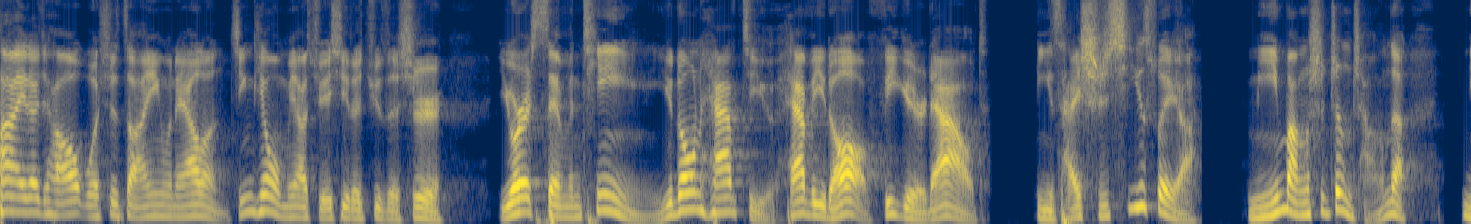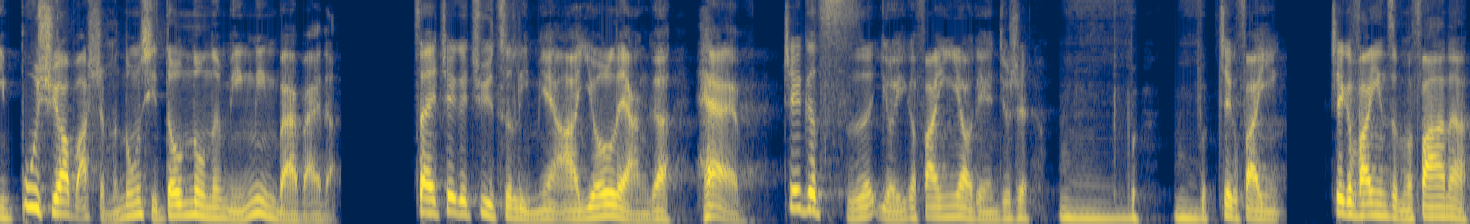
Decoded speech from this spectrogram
嗨，大家好，我是早安英文的 Alan。今天我们要学习的句子是 You're seventeen, you don't have to have it all figured out。你才十七岁啊，迷茫是正常的，你不需要把什么东西都弄得明明白白的。在这个句子里面啊，有两个 have 这个词有一个发音要点，就是 v v 这个发音。这个发音怎么发呢？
